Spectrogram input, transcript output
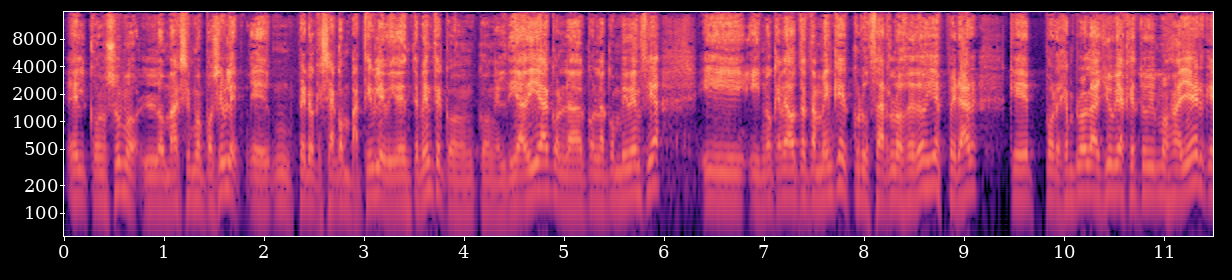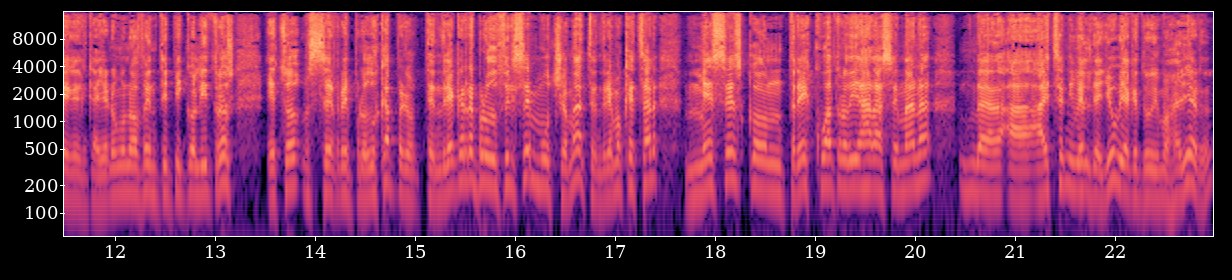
el consumo lo máximo posible, eh, pero que sea compatible, evidentemente, con, el día a día, con la, con la convivencia, y, no queda otra también que cruzar los dedos y esperar que, por ejemplo, las lluvias que tuvimos ayer, que cayeron unos 20 y pico litros, esto se reproduzca, pero tendría que reproducirse mucho más. Tendríamos que estar meses con 3, 4 días a la semana a, este nivel de lluvia que tuvimos ayer.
